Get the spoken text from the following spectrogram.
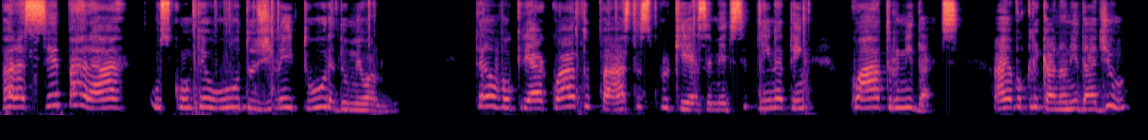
para separar os conteúdos de leitura do meu aluno. Então, eu vou criar quatro pastas, porque essa minha disciplina tem quatro unidades. Aí eu vou clicar na unidade 1,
